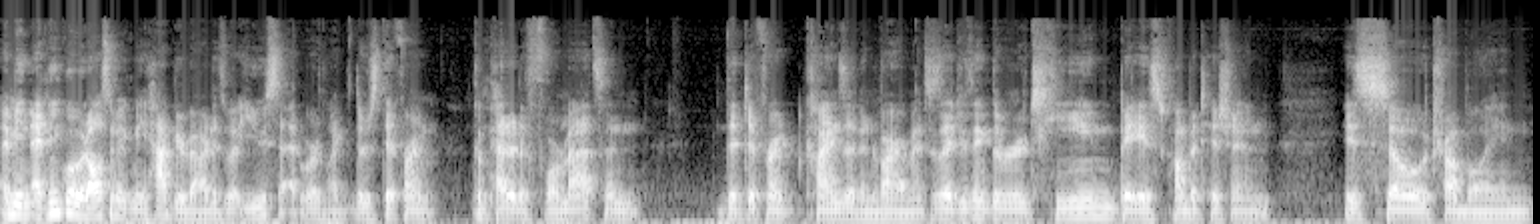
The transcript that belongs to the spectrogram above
I mean, I think what would also make me happy about it is what you said, where like there's different competitive formats and the different kinds of environments. Because I do think the routine-based competition is so troubling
